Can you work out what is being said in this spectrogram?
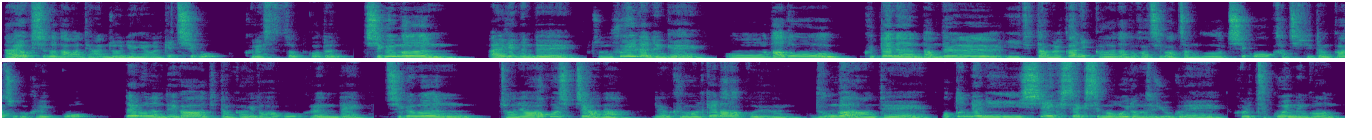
나 역시도 남한테 안 좋은 영향을 끼치고, 그랬었거든? 지금은 알겠는데, 좀 후회되는 게, 어, 나도 그때는 남들 이 뒷담을 까니까 나도 같이 맞장구 치고 같이 뒷담 까주고 그랬고, 때로는 내가 뒷담 까기도 하고 그랬는데, 지금은 전혀 하고 싶질 않아. 내가 그걸 깨달았거든. 누군가 나한테 어떤 년이 이 CXX 뭐 이러면서 욕을 해. 그걸 듣고 있는 건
